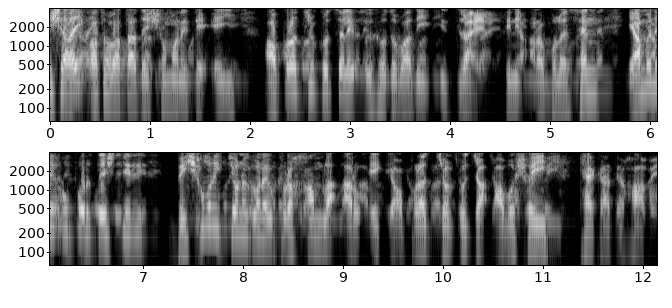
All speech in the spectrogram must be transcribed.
ইশারায় অথবা তাদের সম্মানিত এই অপরাধযোগ্য ছেলে ইহুদবাদী ইসরায়েল। তিনি আরও বলেছেন, ইয়ামেনের উপর দেশটির বেসামরিক জনগণের উপর হামলা আরও একটি অপরাধযোগ্য যা অবশ্যই ঠেকাতে হবে।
